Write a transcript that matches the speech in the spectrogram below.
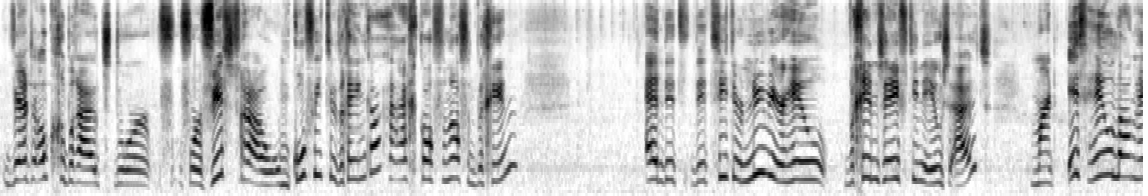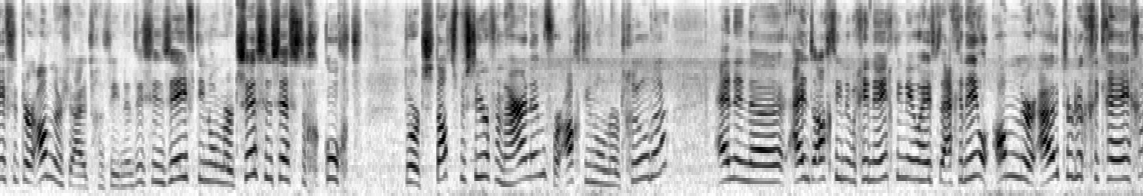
Werd ook gebruikt door, voor visvrouwen om koffie te drinken, eigenlijk al vanaf het begin. En dit, dit ziet er nu weer heel begin 17e eeuws uit. Maar het is heel lang heeft het er anders uitgezien. Het is in 1766 gekocht door het stadsbestuur van Haarlem voor 1800 gulden. En in de eind 18e, begin 19e eeuw heeft het eigenlijk een heel ander uiterlijk gekregen.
